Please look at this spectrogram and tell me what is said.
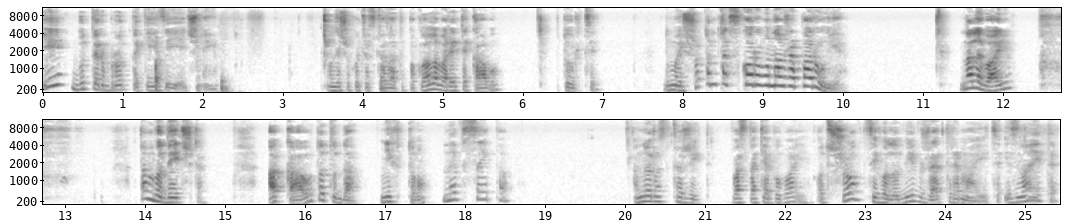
і бутерброд такий з яєчний. Що хочу сказати, поклала варити каву в Турції. Думаю, що там так скоро вона вже парує? Наливаю, там водичка, а каву то туди ніхто не всипав. А ну розкажіть, у вас таке буває? От що в цій голові вже тримається? І знаєте,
